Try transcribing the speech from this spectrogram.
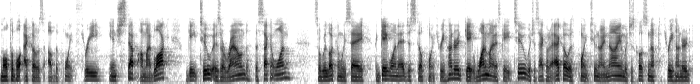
multiple echoes of the 0.3 inch step on my block. Gate two is around the second one. So we look and we say the gate one edge is still 0.300, gate one minus gate two, which is echo to echo, is 0.299, which is close enough to 300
